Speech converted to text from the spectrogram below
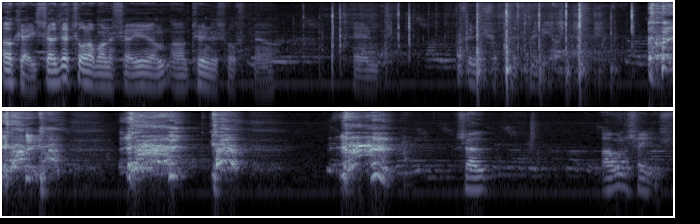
Okay, so that's all I want to show you. I'm, I'll turn this off now and finish off this video. so, I want to say this.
